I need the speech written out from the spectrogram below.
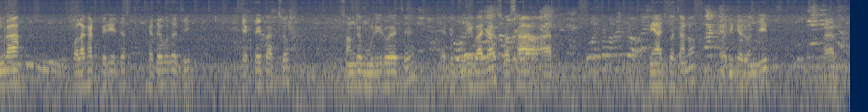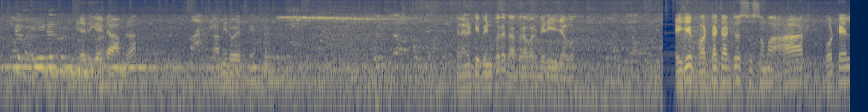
আমরা কোলাঘাট পেরিয়ে জাস্ট খেতে বসেছি। দেখতেই পাচ্ছ, সঙ্গে মুড়ি রয়েছে, একটু ঝুড়ি ভাজা শশা আর পেঁয়াজ গোচানো ওদিকে রঞ্জিত আর এদিকে এটা আমরা, আমি রয়েছি। এখানে টিফিন করে তারপর আবার বেরিয়ে যাব। এই যে ভট্টাচার্য সুষমা আর হোটেল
